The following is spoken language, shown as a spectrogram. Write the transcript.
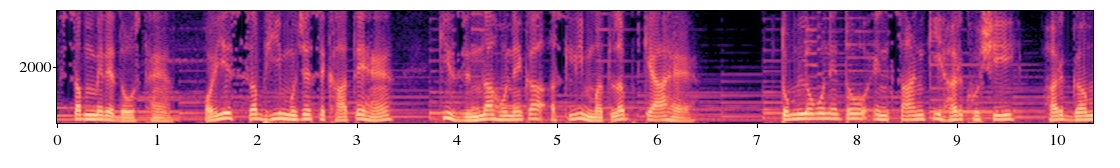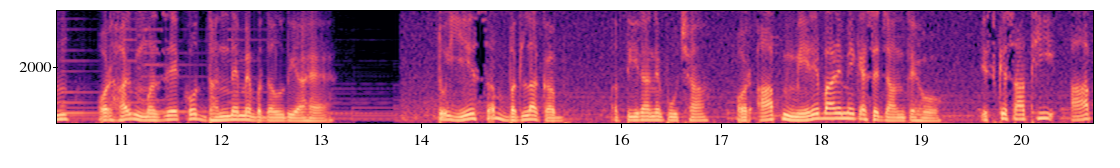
सब मेरे दोस्त हैं। और ये सब ही मुझे सिखाते हैं कि ज़िंदा होने का असली मतलब क्या है। तुम लोगों ने तो इंसान की हर खुशी, हर गम और हर मज़े को धंधे में बदल दिया है। तो ये सब बदला कब? अतीरा ने पूछा, और आप मेरे बारे में कैसे जानते हो? इसके साथ ही आप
